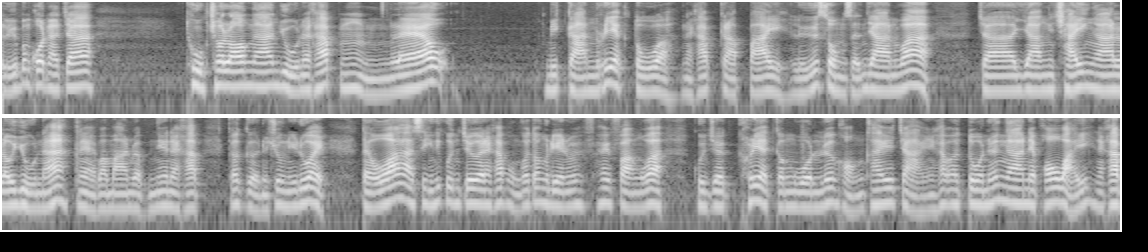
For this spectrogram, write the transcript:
หรือบางคนอาจจะถูกชะลองงานอยู่นะครับอืมแล้วมีการเรียกตัวนะครับกลับไปหรือส่งสัญญาณว่า จะยังใช้งานเราอยู่นะเนี่ยประมาณแบบนี้นะครับ ก็เกิดในช่วงนี้ด้วย แต่ว่าสิ่งที่คุณเจอนะครับ ผมก็ต้องเรียนให้ฟังว่าคุณจะเครียดกังวลเรื่องของค่าใช้จ่ายนะครับเอาตัวเนื้องานเนี่ยพอไหวนะครับ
